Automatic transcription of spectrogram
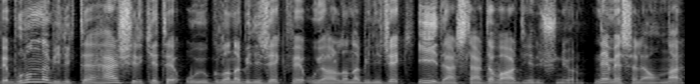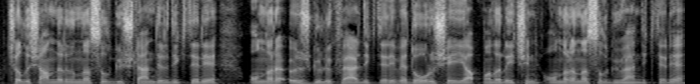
ve bununla birlikte her şirkete uygulanabilecek ve uyarlanabilecek iyi dersler de var diye düşünüyorum. Ne mesela onlar? Çalışanlarını nasıl güçlendirdikleri, onlara özgürlük verdikleri ve doğru şeyi yapmaları için onlara nasıl güvendikleri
